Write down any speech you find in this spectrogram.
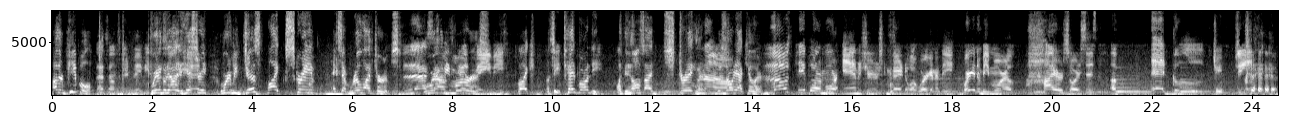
other people. That sounds good, baby. We're gonna go down in history. We're gonna be just like Scream, except real life terms. That We're gonna be sounds good, murderers. baby. Like, let's see, Ted Bundy, like the Hillside Strangler, No. the Zodiac Killer. Those people are more amateurs compared to what we're gonna be. We're gonna be more of higher sources of Ed Gl- Gein. Gein.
